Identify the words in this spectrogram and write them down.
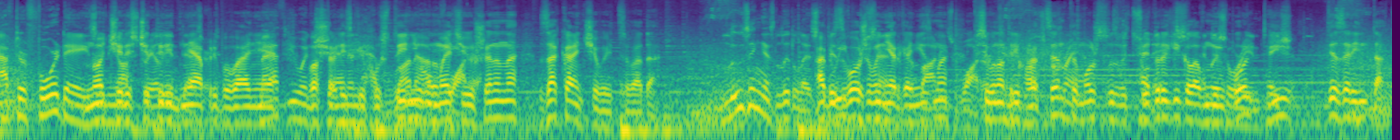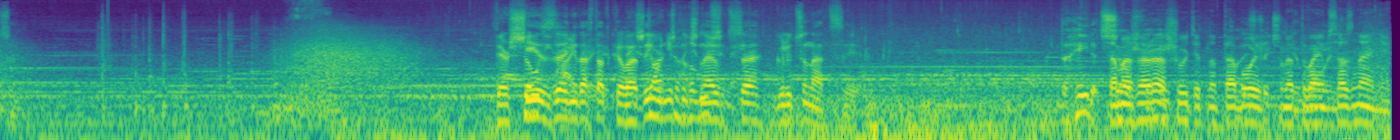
Но через четыре дня пребывания в австралийской пустыне у Мэтью и Шеннона заканчивается вода. Обезвоживание организма всего на 3% может вызвать судороги, головную боль и дезориентацию. Из-за недостатка воды у них начинаются галлюцинации. Сама жара шутит над тобой, над твоим сознанием.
